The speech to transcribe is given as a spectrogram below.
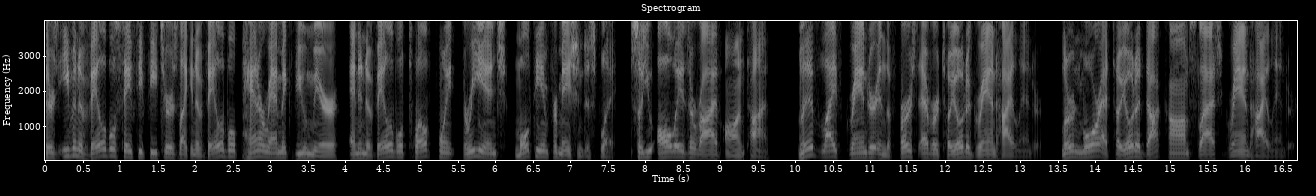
There's even available safety features like an available panoramic view mirror and an available 12.3 inch multi information display, so you always arrive on time. Live life grander in the first ever Toyota Grand Highlander. Learn more at toyota.com/slash Grand Highlander.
